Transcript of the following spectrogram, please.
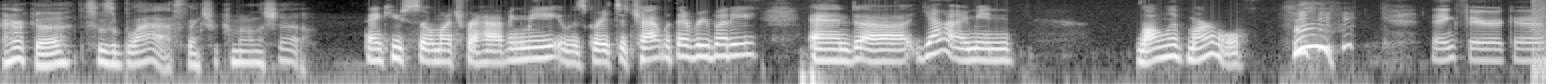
Erica, this was a blast. Thanks for coming on the show. Thank you so much for having me. It was great to chat with everybody. And uh, yeah, I mean, long live Marvel. Thanks, Erica.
